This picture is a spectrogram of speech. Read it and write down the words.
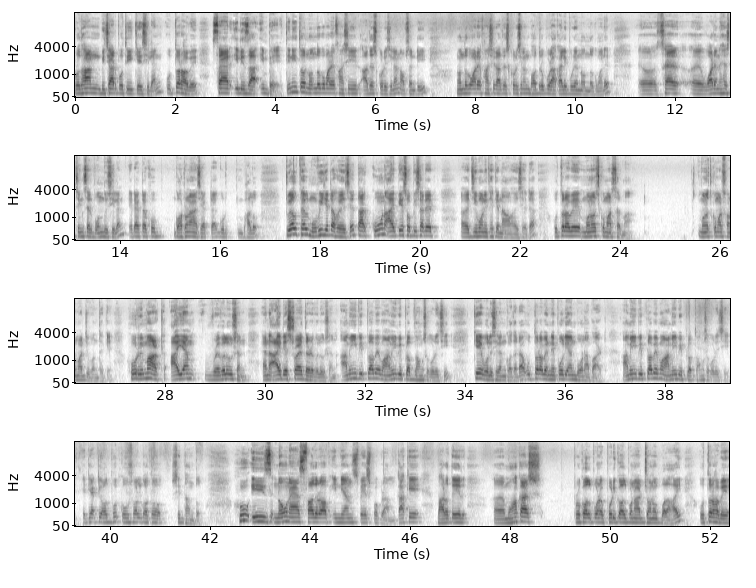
প্রধান বিচারপতি কে ছিলেন? উত্তর হবে স্যার ইলিজা ইম্পে। তিনি তো নন্দকুমারের ফাঁসির আদেশ করেছিলেন, অপশন ডি। নন্দকুমারের ফাঁসির আদেশ করেছিলেন ভদ্রপুর আকালিপুরের নন্দকুমারের। স্যার ওয়ারেন হেস্টিংসের বন্ধু ছিলেন। এটা একটা খুব ঘটনা আছে, একটা ভালো। টুয়েলভ ফেল মুভি যেটা হয়েছে, তার কোন আইপিএস অফিসারের জীবনী থেকে নেওয়া হয়েছে এটা? উত্তর হবে মনোজ কুমার শর্মা। মনোজ কুমার শর্মার জীবন থেকে who remarked I am revolution and I destroy the revolution আমি বিপ্লব এবং আমি বিপ্লব ধ্বংস করেছি। কে বলেছিলেন কথাটা? উত্তর হবে নেপোলিয়ান বোনাপার্ট। আমি বিপ্লব এবং আমি বিপ্লব ধ্বংস করেছি। এটি একটি অদ্ভুত কৌশলগত সিদ্ধান্ত। Who is known as father of Indian space program কাকে ভারতের মহাকাশ প্রকল্প, পরিকল্পনার জনক বলা হয়? উত্তর হবে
